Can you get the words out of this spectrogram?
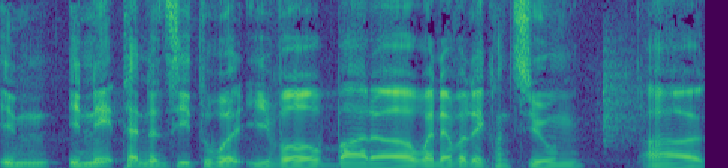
in- innate tendency toward evil, but uh, whenever they consume, uh,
